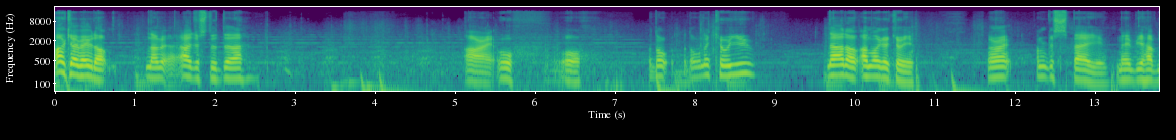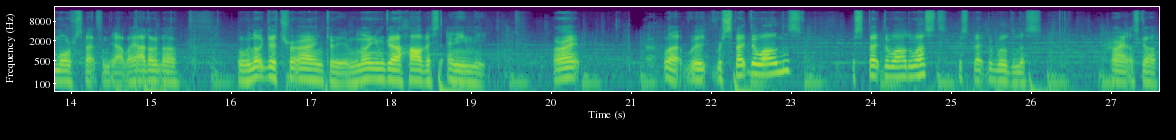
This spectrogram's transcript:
Okay, maybe not. No, I just stood there. Alright, oh. Oh. I don't, I don't want to kill you. No, I don't. I'm not going to kill you. Alright, I'm going to spare you. Maybe you have more respect for me that way. I don't know. But we're not going to try and kill you. We're not even going to harvest any meat. Alright? Look, we respect the wildness. Respect the Wild West. Respect the wilderness. Alright, let's go.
